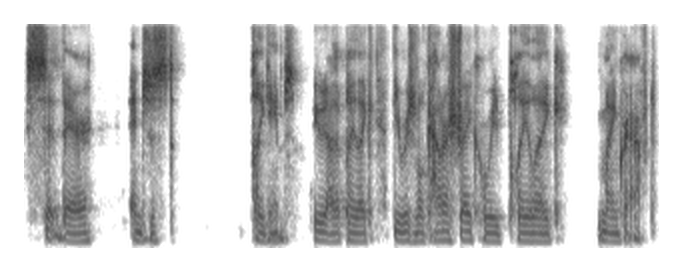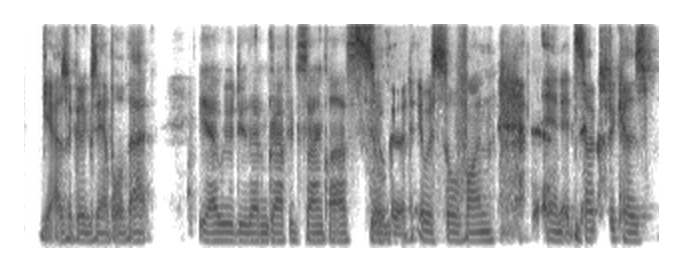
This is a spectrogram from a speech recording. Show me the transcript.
sit there and just play games. We would either play like the original Counter Strike or we'd play like Minecraft. Yeah, as a good example of that. Yeah, we would do that in graphic design class. So good. It was so fun. And it sucks because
